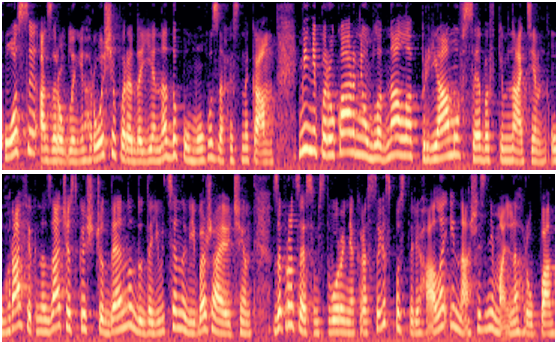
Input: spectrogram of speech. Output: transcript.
коси, а зароблені гроші передає на допомогу захисникам. Міні-перукарню обладнала прямо в себе в кімнаті. У графік на зачіски щоденно додаються нові бажаючі. За процесом створення краси спостерігала і наша знімальна група.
